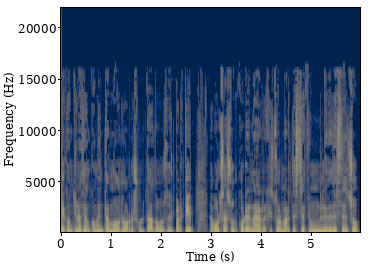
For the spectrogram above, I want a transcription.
Y a continuación comentamos los resultados del parqué. La bolsa surcoreana registró el martes 13 un leve descenso,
